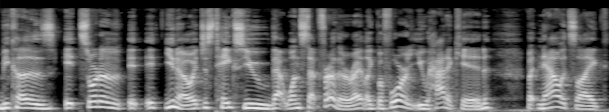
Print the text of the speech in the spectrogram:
because it sort of it, it you know it just takes you that one step further right like before you had a kid but now it's like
